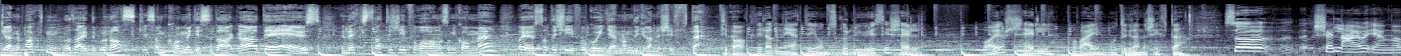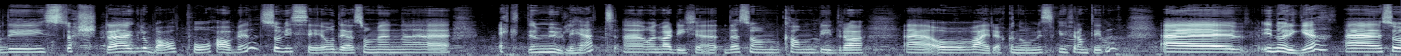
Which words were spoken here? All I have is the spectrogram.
grønne pakten nå tar jeg det på norsk, som kom i disse dager, det er EUs vekststrategi for årene som kommer, og EUs strategi for å gå gjennom det grønne skiftet. Tilbake til Agnete Jonsko Lewis i Shell. Hva gjør Shell på vei mot det grønne skiftet? Så Shell er jo en av de største globalt på havvind, så vi ser jo det som en eh, ekte mulighet eh, og en verdikjede som kan bidra eh, og være økonomisk i framtiden. Eh, I Norge eh, så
